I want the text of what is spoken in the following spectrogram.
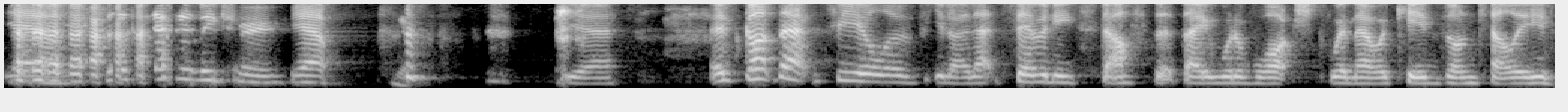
yeah, that's definitely true. Yeah. yeah yeah. It's got that feel of, you know, that 70s stuff that they would have watched when they were kids on telly.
